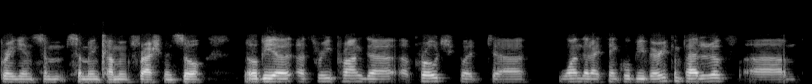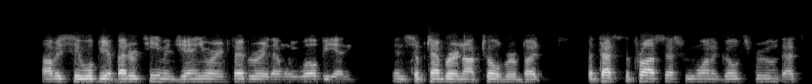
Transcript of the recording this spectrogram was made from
bring in some some incoming freshmen. So it'll be a, a three pronged uh, approach, but uh, one that I think will be very competitive. Um, obviously, we'll be a better team in January and February than we will be in September and October. But but that's the process we want to go through. That's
